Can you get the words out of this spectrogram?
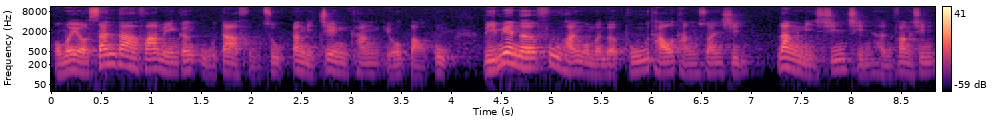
我们有三大发明跟五大辅助，让你健康有保护。里面呢富含我们的葡萄糖酸锌，让你心情很放心，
